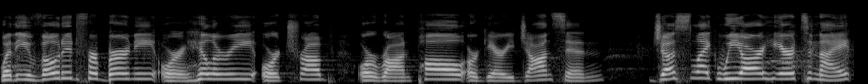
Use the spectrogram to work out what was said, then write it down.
Whether you voted for Bernie or Hillary or Trump or Ron Paul or Gary Johnson, just like we are here tonight,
